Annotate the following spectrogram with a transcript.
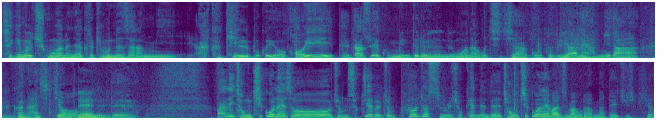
책임을 추궁하느냐 그렇게 묻는 사람이 아, 극히 일부고요. 거의 대다수의 국민들은 응원하고 지지하고 또 미안해합니다. 그건 아시죠? 네 네. 네. 빨리 정치권에서 좀 숙제를 좀 풀어줬으면 좋겠는데 정치권의 마지막으로 한마디 해주십시오.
